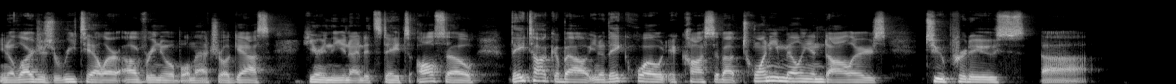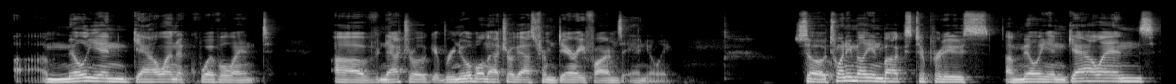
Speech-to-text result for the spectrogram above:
you know, largest retailer of renewable natural gas here in the United States. Also, they talk about, you know, they quote it costs about $20 million to produce uh, a million gallon equivalent of natural renewable natural gas from dairy farms annually. So 20 million bucks to produce a million gallons.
